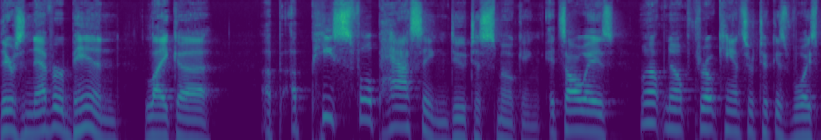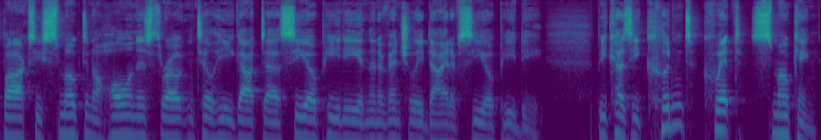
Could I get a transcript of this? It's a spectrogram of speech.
There's never been like a, a, a peaceful passing due to smoking. It's always, well, nope, throat cancer took his voice box. He smoked in a hole in his throat until he got uh, COPD and then eventually died of COPD because he couldn't quit smoking.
